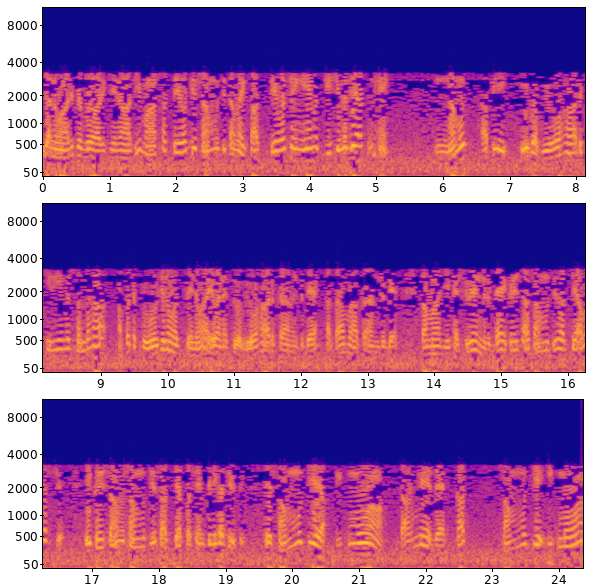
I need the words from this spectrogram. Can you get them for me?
ජනවාරි පෙබරවාරි කියන ආදී මාසත් ඒ වගේ සම්මුති තමයි. සත්‍ය වශයෙන් එහෙම කිසිම දෙයක් නැහැ. නමුත් අපි ඒක ව්‍යවහාර කිරීම සඳහා අපට ප්‍රයෝජනවත් වෙනවා. ඒව නැතුව ව්‍යවහාර කරන්නට බෑ. කතා බහ කරන්නට බෑ. සමාජයේ හැසිරෙන්නට බෑ. ඒක නිසා සම්මුති සත්‍ය අවශ්‍යයි. ඒක නිසාම සම්මුතිය සත්‍යයක් වශයෙන් පිළිගත යුතුයි. ඒ සම්මුතිය ඉක්මවා ධර්මයේ දැක්කත් සම්මුතිය ඉක්මවා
